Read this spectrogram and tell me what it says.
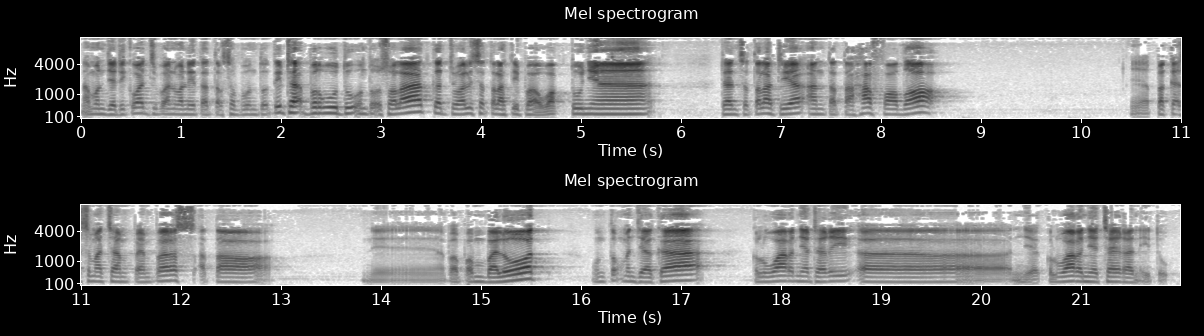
Namun jadi kewajiban wanita tersebut untuk tidak berwudhu untuk sholat kecuali setelah tiba waktunya dan setelah dia antatahafadha ya, pakai semacam pampers atau ini, apa pembalut untuk menjaga keluarnya dari uh, keluarnya cairan itu.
